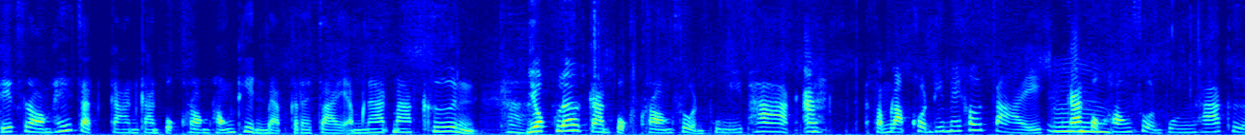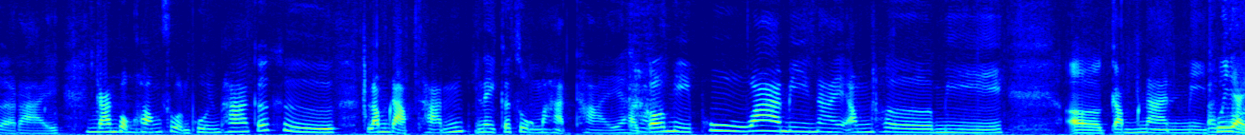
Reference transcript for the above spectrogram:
เรียกร้องให้จัดการการปกครองท้องถิ่นแบบกระจายอำนาจมากขึ้นค่ะยกเลิกการปกครองส่วนภูมิภาคอะ สำหรับคนที่ไม่เข้าใจอืมการปกครองส่วนภูมิภาคคืออะไร การปกครองส่วนภูมิภาคก็คือลำดับชั้นในกระทรวงมหาดไทยอะค่ะค่ะก็มีผู้ว่ามีนายอำเภอมีเอ่อกำนันมีผู้ใหญ่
